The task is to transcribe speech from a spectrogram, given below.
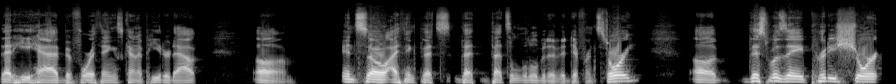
that he had before things kind of petered out. Um, and so I think that's that that's a little bit of a different story. Uh, this was a pretty short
